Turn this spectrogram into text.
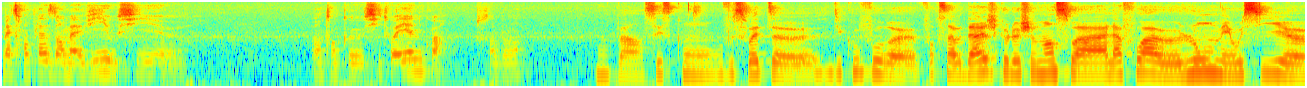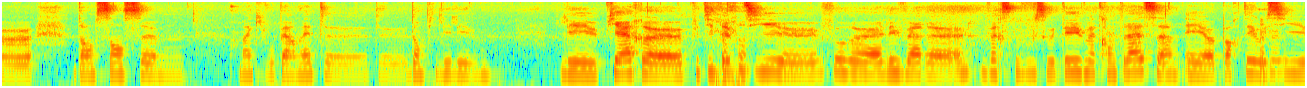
mettre en place dans ma vie aussi en tant que citoyenne, quoi, tout simplement. Donc ben, c'est ce qu'on vous souhaite euh, du coup pour, euh, pour Saudage, que le chemin soit à la fois euh, long mais aussi euh, dans le sens ben, qui vous permette d'empiler les, les pierres petit à petit pour aller vers, vers ce que vous souhaitez mettre en place et porter mhm. aussi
